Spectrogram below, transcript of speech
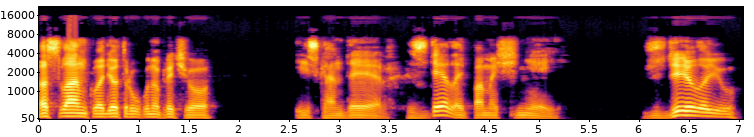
Аслан кладет руку на плечо. Искандер, сделай помощней. Сделаю.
